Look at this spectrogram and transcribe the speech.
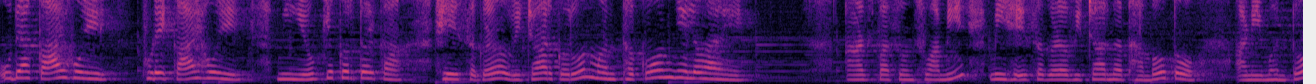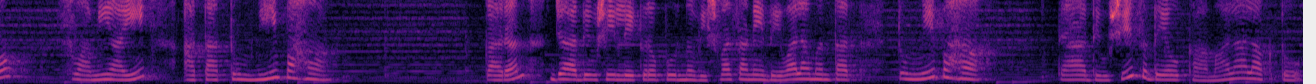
उद्या काय होईल? पुढे काय होईल? मी योग्य करतोय का? हे सगळं विचार करून मन थकवून गेलं आहे. आजपासून स्वामी मी हे सगळं विचारणं थांबवतो आणि म्हणतो स्वामी आई आता तुम्ही पहा. कारण ज्या दिवशी लेकरं पूर्ण विश्वासाने देवाला म्हणतात तुम्ही पहा त्या दिवशीच देव कामाला लागतो.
